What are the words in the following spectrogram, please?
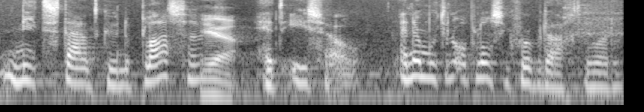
niet staand kunnen plassen. Ja. Het is zo. En daar moet een oplossing voor bedacht worden.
